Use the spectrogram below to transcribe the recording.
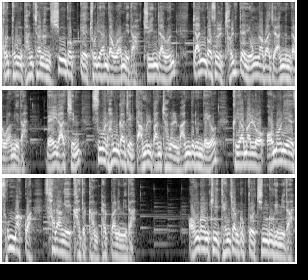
보통 반찬은 싱겁게 조리한다고 합니다. 주인장은 짠 것을 절대 용납하지 않는다고 합니다. 매일 아침 21가지 나물 반찬을 만드는데요. 그야말로 어머니의 손맛과 사랑이 가득한 백반입니다. 엉겅퀴 된장국도 진국입니다.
